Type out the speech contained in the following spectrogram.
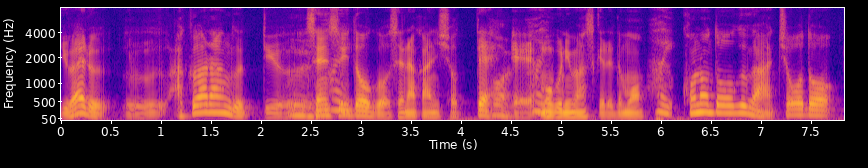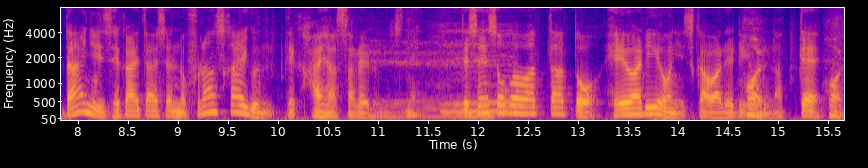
い、わゆるうアクアラングっていう潜水道具を背中に背負って、はい。はい。えー潜りますけれども、はい。この道具がちょうど第二次世界大戦のフランス海軍で開発されるんですね。で戦争が終わった後平和利用に使われるようになって、はい。はい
